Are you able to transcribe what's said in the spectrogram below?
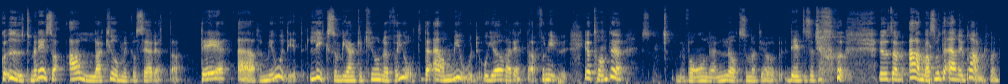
gå ut med det så alla komiker ser detta. Det är modigt. Liksom Bianca Kronlöf har gjort. Det är mod att göra detta. För ni, jag tror inte, vanliga, det låter som att jag, det är inte så att jag, utan andra som inte är i branschen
